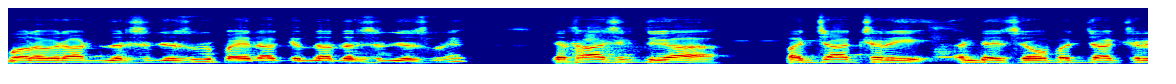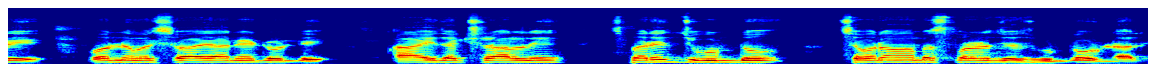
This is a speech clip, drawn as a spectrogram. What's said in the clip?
మూల విరాట్ దర్శనం చేసుకుని పైన కింద దర్శనం చేసుకుని యథాశక్తిగా పంచాక్షరి అంటే శివ పంచాక్షరి ఓం శివాయ అనేటువంటి ఆ ఐదక్షరాలని స్మరించుకుంటూ శివనామ స్మరణ చేసుకుంటూ ఉండాలి.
